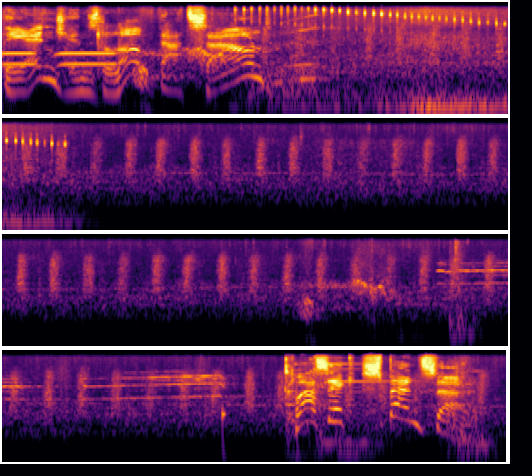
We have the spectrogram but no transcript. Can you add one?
The engines love that sound. Classic Spencer.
